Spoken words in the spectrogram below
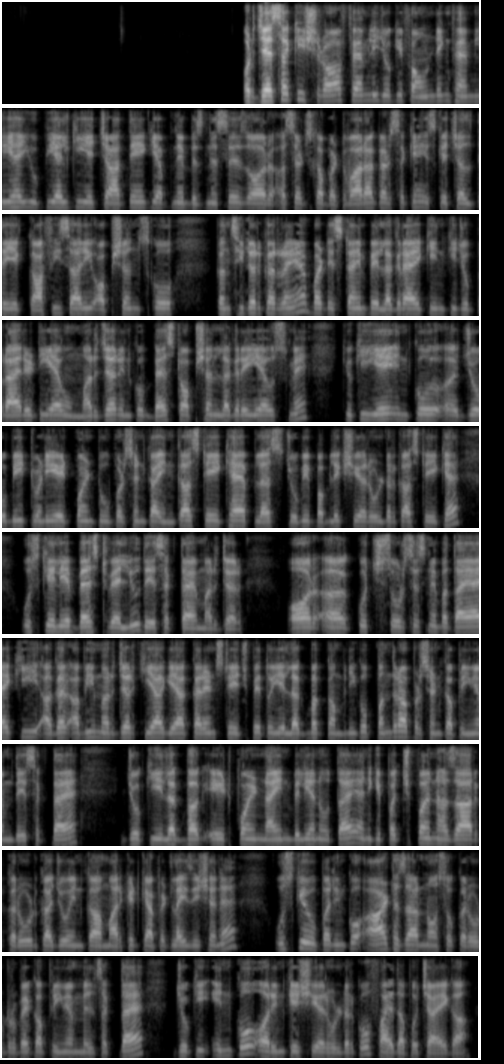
और जैसा कि श्रॉफ फैमिली, जो कि फाउंडिंग फैमिली है यूपीएल की, ये चाहते हैं कि अपने बिजनेसेस और असेट्स का बंटवारा कर सकें। इसके चलते ये काफ़ी सारी ऑप्शंस को कंसीडर कर रहे हैं बट इस टाइम पे लग रहा है कि इनकी जो प्रायोरिटी है वो मर्जर इनको बेस्ट ऑप्शन लग रही है उसमें, क्योंकि ये इनको जो भी 28.2 परसेंट का इनका स्टेक है प्लस जो भी पब्लिक शेयर होल्डर का स्टेक है, उसके लिए बेस्ट वैल्यू दे सकता है मर्जर और uh, कुछ सोर्सेस ने बताया है कि अगर अभी मर्जर किया गया करंट स्टेज पे तो ये लगभग कंपनी को 15 परसेंट का प्रीमियम दे सकता है जो कि लगभग 8.9 बिलियन होता है यानी कि पचपन हज़ार करोड़ का जो इनका मार्केट कैपिटलाइजेशन है उसके ऊपर इनको 8,900 करोड़ रुपए का प्रीमियम मिल सकता है जो कि इनको और इनके शेयर होल्डर को फ़ायदा पहुंचाएगा।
